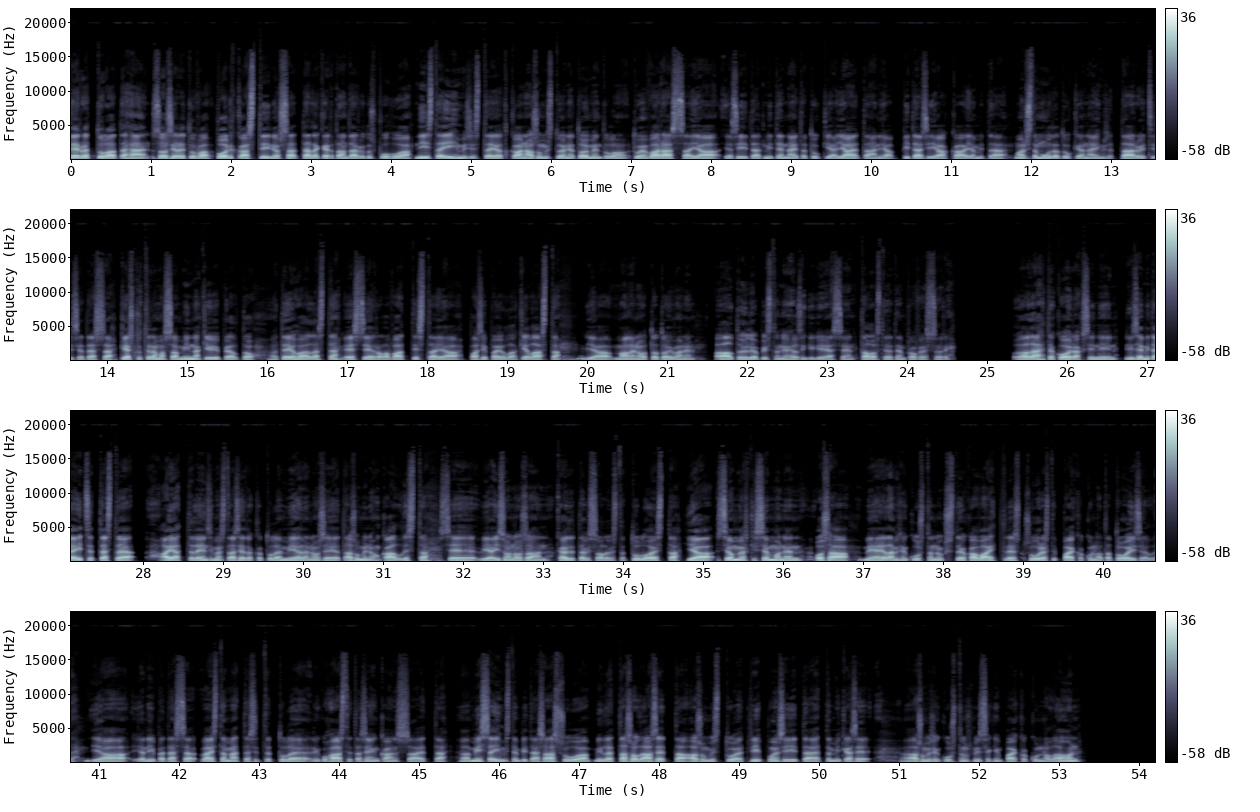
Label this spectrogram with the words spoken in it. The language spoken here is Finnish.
Tervetuloa tähän Sosiaaliturva-podcastiin, jossa tällä kertaa on tarkoitus puhua niistä ihmisistä, jotka on asumistuen ja toimeentulotuen varassa ja, ja siitä, että miten näitä tukia jaetaan ja pitäisi jakaa ja mitä mahdollista muuta tukea nämä ihmiset tarvitsisi. Ja tässä keskustelemassa on Minna Kivipelto THLstä, Essi Eerola Vattista ja Pasi Pajula Kelasta. Ja mä olen Otto Toivanen Aalto-yliopiston ja Helsinki GSCn taloustieteen professori lähtökohdaksi, niin, niin se mitä itse tästä ajattelen, ensimmäiset asiat, jotka tulee mieleen, on se, että asuminen on kallista. Se vie ison osan käytettävissä olevista tuloista ja se on myöskin semmoinen osa meidän elämisen kustannuksista, joka vaihtelee suuresti paikkakunnalta toiselle. Ja, ja niinpä tässä väistämättä sitten tulee niin kuin haasteita sen kanssa, että missä ihmisten pitäisi asua, mille tasolle asettaa asumistuet riippuen siitä, että mikä se asumisen kustannus missäkin paikkakunnalla on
